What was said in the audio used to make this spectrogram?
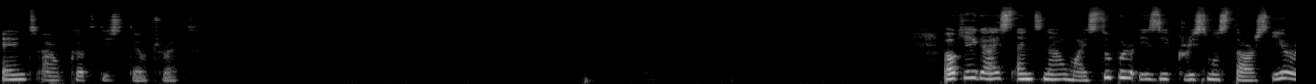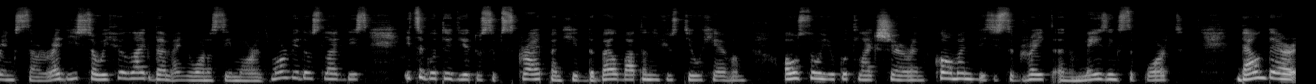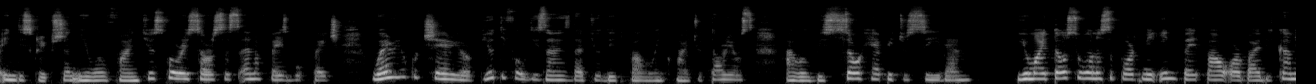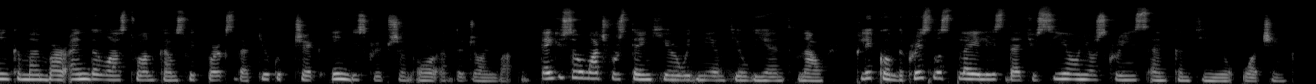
and I'll cut this tail thread. Okay guys, and now my super easy Christmas stars earrings are ready, so if you like them and you want to see more and more videos like this, it's a good idea to subscribe and hit the bell button if you still haven't. Also, you could like, share and comment, this is a great and amazing support. Down there in description you will find useful resources and a Facebook page where you could share your beautiful designs that you did following my tutorials. I will be so happy to see them. You might also want to support me in PayPal or by becoming a member and the last one comes with perks that you could check in description or at the join button. Thank you so much for staying here with me until the end. Now click on the Christmas playlist that you see on your screens and continue watching.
